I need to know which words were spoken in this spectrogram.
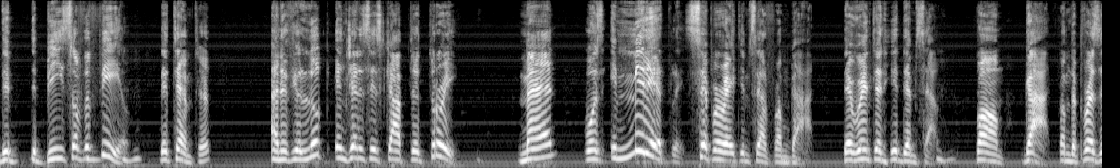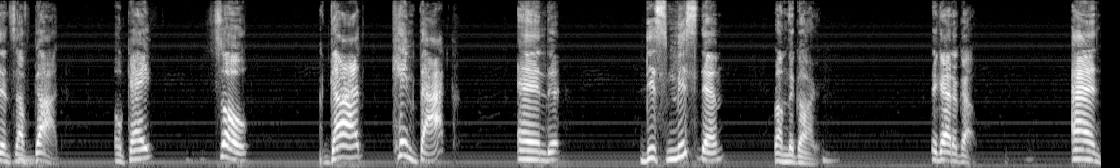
the, the beasts of the field, mm-hmm. the tempter, And if you look in Genesis chapter 3, man was immediately separate himself from God. They went and hid themselves mm-hmm. from God, from the presence of God. Okay? So God came back and dismissed them from the garden. They got to go. And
